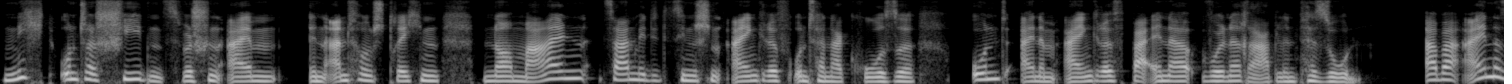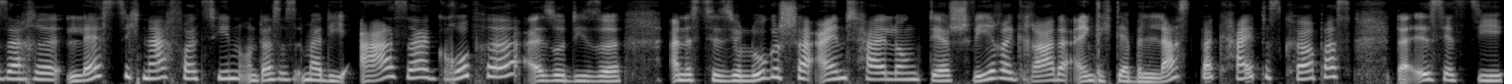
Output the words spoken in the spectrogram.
nicht unterschieden zwischen einem in Anführungsstrichen normalen zahnmedizinischen Eingriff unter Narkose und einem Eingriff bei einer vulnerablen Person. Aber eine Sache lässt sich nachvollziehen und das ist immer die ASA-Gruppe, also diese anästhesiologische Einteilung der Schweregrade eigentlich der Belastbarkeit des Körpers. Da ist jetzt die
